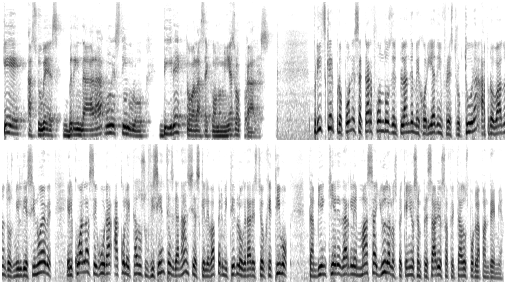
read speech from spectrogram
que a su vez brindará un estímulo directo a las economías locales. Pritzker propone sacar fondos del Plan de Mejoría de Infraestructura aprobado en 2019, el cual asegura ha colectado suficientes ganancias que le va a permitir lograr este objetivo. También quiere darle más ayuda a los pequeños empresarios afectados por la pandemia.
